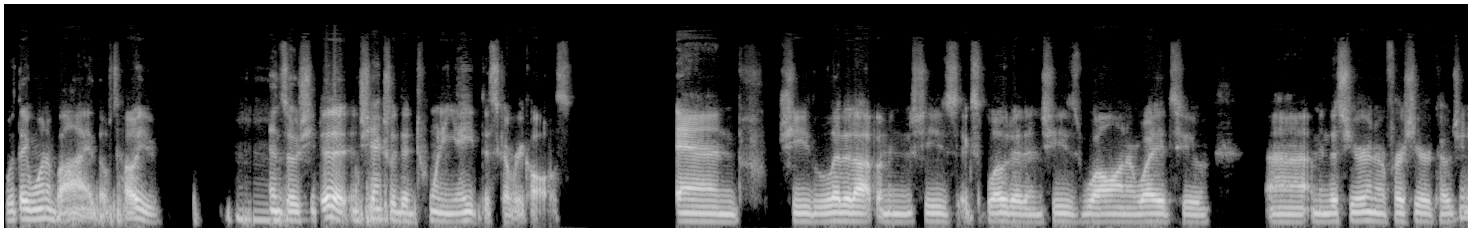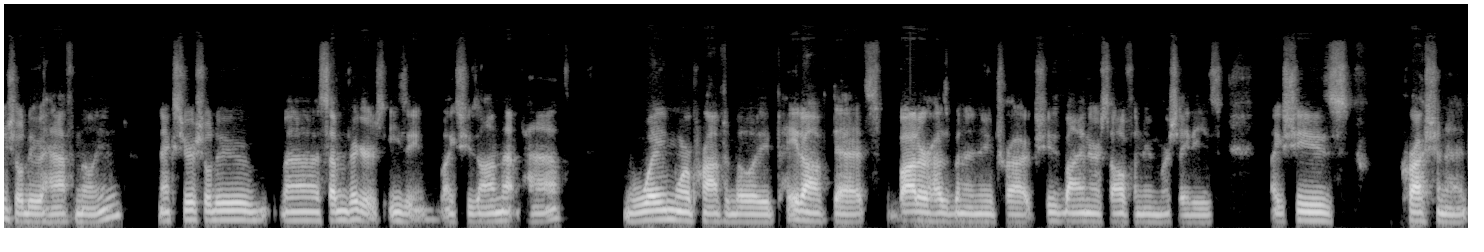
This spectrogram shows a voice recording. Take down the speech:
what they want to buy. They'll tell you. Mm-hmm. And so she did it, and she actually did 28 discovery calls, and she lit it up. I mean, she's exploded, and she's well on her way to. Uh, I mean, this year in her first year of coaching, she'll do a half a million. Next year, she'll do uh, seven figures, easy. Like she's on that path way more profitability, paid off debts, bought her husband a new truck. She's buying herself a new Mercedes. Like she's crushing it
